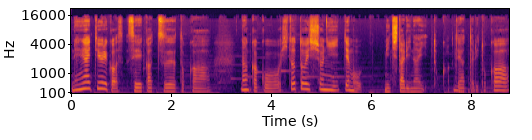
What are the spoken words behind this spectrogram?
恋愛っていうよりかは生活とかなんかこう人と一緒にいても満ち足りないとかであったりとか、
